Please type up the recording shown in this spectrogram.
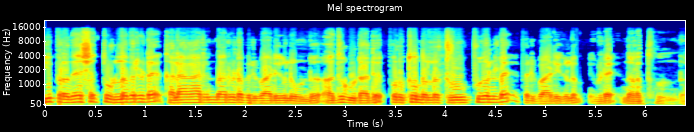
ഈ പ്രദേശത്തുള്ളവരുടെ കലാകാരന്മാരുടെ പരിപാടികളുമുണ്ട്. അതുകൂടാതെ പുറത്തുനിന്നുള്ള ട്രൂപ്പുകളുടെ പരിപാടികളും ഇവിടെ നടത്തുന്നുണ്ട്.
